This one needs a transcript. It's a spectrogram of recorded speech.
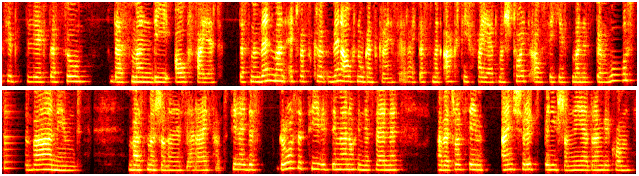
Tipp direkt dazu, dass man die auch feiert. Dass man, wenn man etwas, wenn auch nur ganz Kleines erreicht, dass man aktiv feiert, man stolz auf sich ist, man es bewusst wahrnimmt, was man schon alles erreicht hat. Vielleicht das große Ziel ist immer noch in der Ferne, aber trotzdem, ein Schritt bin ich schon näher dran gekommen,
